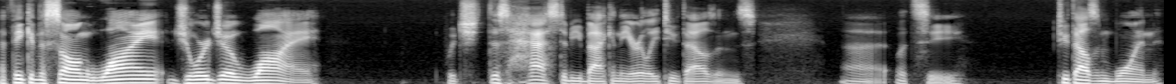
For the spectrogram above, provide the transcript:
I think in the song Why Georgia Why, which this has to be back in the early 2000s. Uh, let's see, 2001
